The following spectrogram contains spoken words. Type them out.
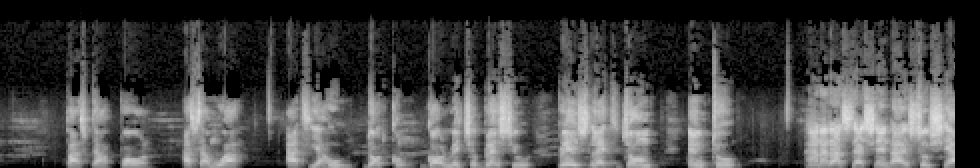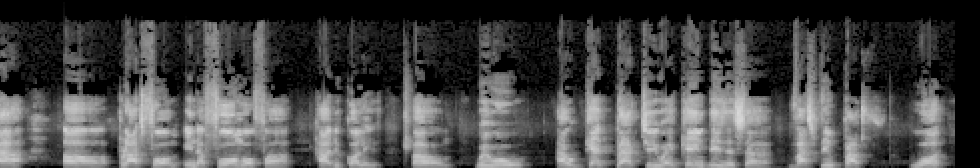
Pastor Paul Asamoah at yahoo.com. God richly bless you. Please let's jump into another session that is social uh, platform in the form of uh, how do you call it? Um, we will I'll get back to you again. This is uh fasting part what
